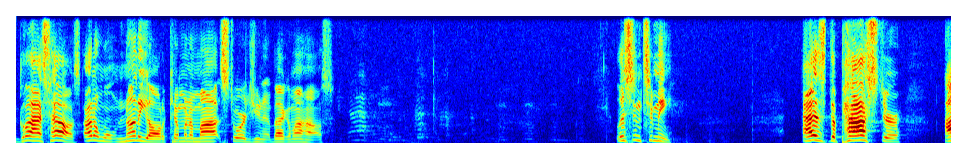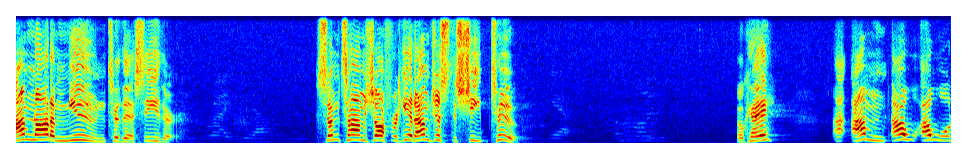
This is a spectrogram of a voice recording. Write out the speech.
glass house. I don't want none of y'all to come into my storage unit back in my house. Listen to me. As the pastor, I'm not immune to this either. Sometimes y'all forget I'm just a sheep too. Okay? I, am I, I will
